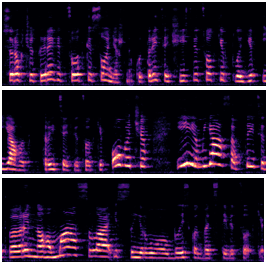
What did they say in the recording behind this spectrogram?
44% соняшнику, 36% плодів і ягод, 30% овочів і м'яса, птиці, тваринного масла і сиру близько 20%.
